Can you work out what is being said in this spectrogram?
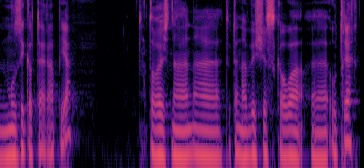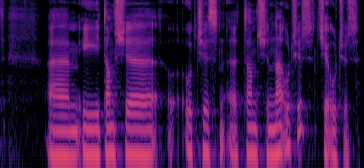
muzykoterapia. To jest na, na, tutaj na Wyższa Szkoła e, Utrecht. Em, I tam się uczysz, e, tam się nauczysz, czy uczysz?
